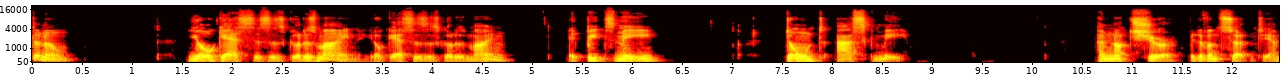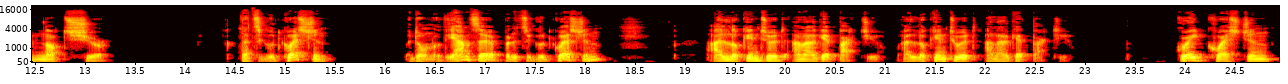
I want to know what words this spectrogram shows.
Dunno. Your guess is as good as mine. Your guess is as good as mine. It beats me. Don't ask me. I'm not sure. Bit of uncertainty. I'm not sure. That's a good question. I don't know the answer, but it's a good question. I'll look into it and I'll get back to you. I'll look into it and I'll get back to you. Great question.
